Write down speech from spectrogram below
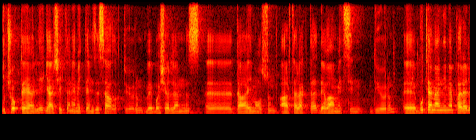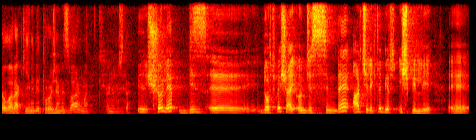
Bu çok değerli. Gerçekten emeklerinize sağlık diyorum ve başarılarınız e, daim olsun, artarak da devam etsin diyorum. E, bu temennime paralel olarak yeni bir projemiz var mı önümüzde? Ee, şöyle biz e, 4-5 ay öncesinde Arçelik'le bir işbirliği e,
